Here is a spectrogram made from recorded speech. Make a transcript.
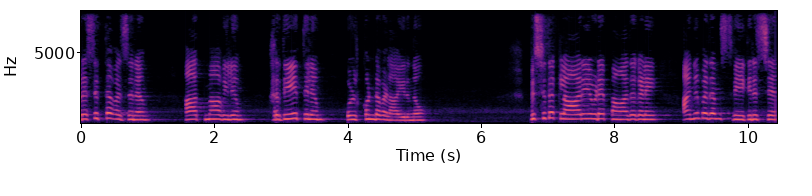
പ്രസിദ്ധ വചനം ആത്മാവിലും ഹൃദയത്തിലും ഉൾക്കൊണ്ടവളായിരുന്നു. വിശുദ്ധ ക്ലാരയുടെ പാതകളെ അനുപദം സ്വീകരിച്ച്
